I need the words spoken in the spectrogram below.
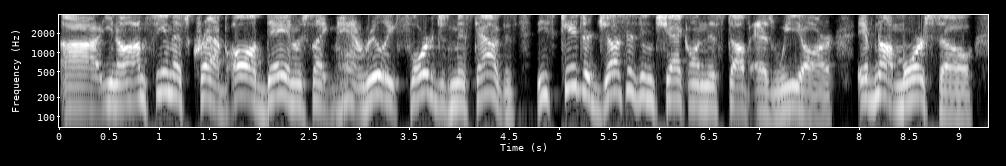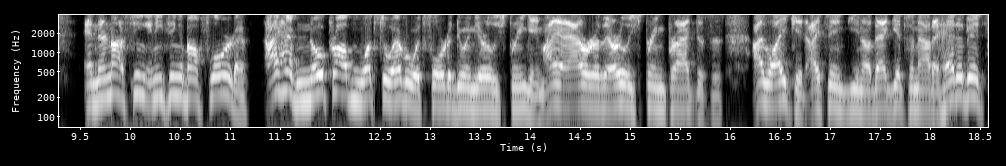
Uh, you know, I'm seeing this crap all day, and it's like, man, really, Florida just missed out because these kids are just as in check on this stuff as we are, if not more so. And they're not seeing anything about Florida. I have no problem whatsoever with Florida doing the early spring game. I or the early spring practices. I like it. I think you know that gets them out ahead of it.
